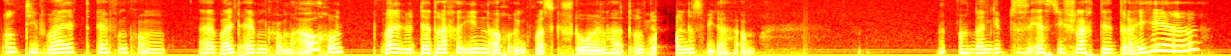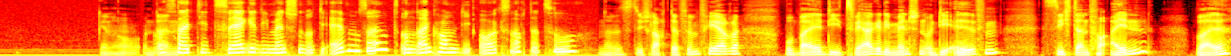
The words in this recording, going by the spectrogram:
Und die Waldelfen kommen, äh, Waldelben kommen auch und weil der Drache ihnen auch irgendwas gestohlen hat und Ja. wollen das wieder haben. Und dann gibt es erst die Schlacht der drei Heere, Genau. Und dann, halt die Zwerge, die Menschen und die Elben sind. Und dann kommen die Orks noch dazu. dann ist die Schlacht der fünf Heere, wobei die Zwerge, die Menschen und die Elfen sich dann vereinen, weil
